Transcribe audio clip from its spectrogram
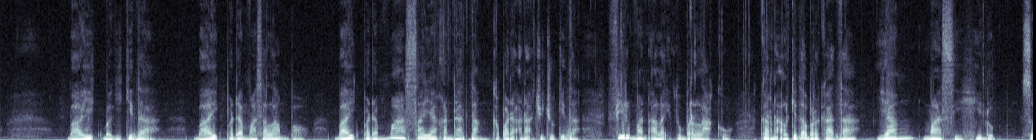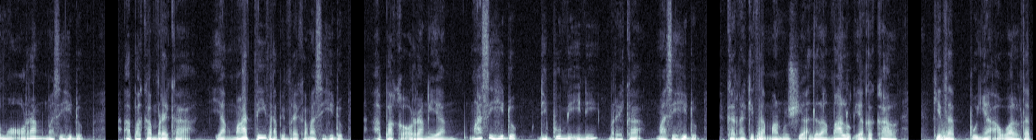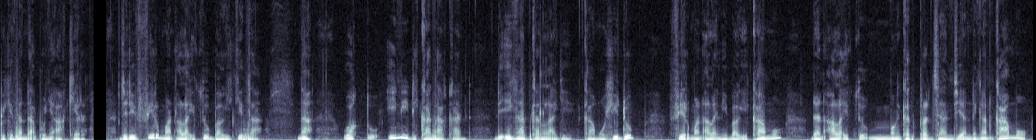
Baik bagi kita, baik pada masa lampau, baik pada masa yang akan datang kepada anak cucu kita. Firman Allah itu berlaku karena Alkitab berkata, yang masih hidup. Semua orang masih hidup. Apakah mereka yang mati tapi mereka masih hidup? Apakah orang yang masih hidup di bumi ini mereka masih hidup? Karena kita manusia adalah makhluk yang kekal. Kita punya awal tapi kita tidak punya akhir. Jadi firman Allah itu bagi kita. Nah, waktu ini dikatakan, diingatkan lagi, kamu hidup, firman Allah ini bagi kamu, dan Allah itu mengikat perjanjian dengan kamu.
